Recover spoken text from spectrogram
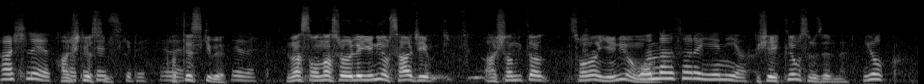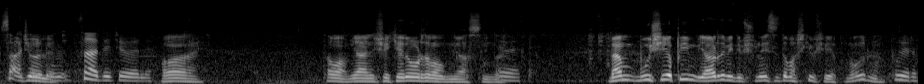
Haşlıyoruz. Haşlıyorsunuz. Patates gibi. Evet. Patates gibi. Evet. Nasıl ondan sonra öyle yeniyor mu? Sadece haşlandıktan sonra yeniyor mu? Ondan sonra yeniyor. Bir şey ekliyor musun üzerine? Yok. Sadece öyle. Sadece öyle. Vay. Tamam yani şekeri oradan alınıyor aslında. Evet. Ben bu işi yapayım, yardım edeyim şuraya siz de başka bir şey yapın olur mu? Buyurun.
